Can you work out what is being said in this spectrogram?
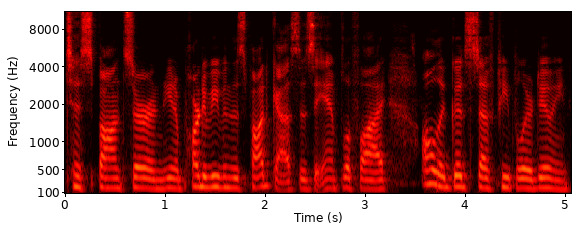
to sponsor and you know, part of even this podcast is to amplify all the good stuff people are doing.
